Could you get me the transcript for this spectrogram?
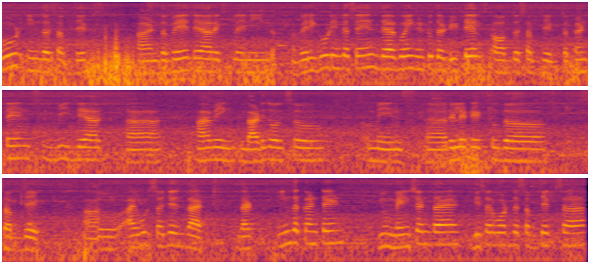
good in the subjects and the way they are explaining very good in the sense they are going into the details of the subject the contents which they are uh, having that is also means uh, related to the subject uh, so i would suggest that that in the content you mentioned that these are what the subjects are.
